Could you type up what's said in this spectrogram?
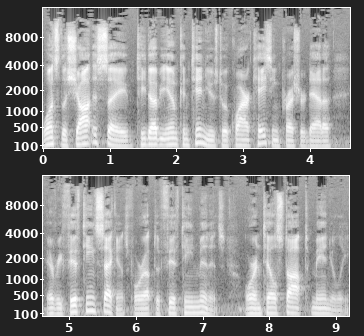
Once the shot is saved, TWM continues to acquire casing pressure data every 15 seconds for up to 15 minutes or until stopped manually.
